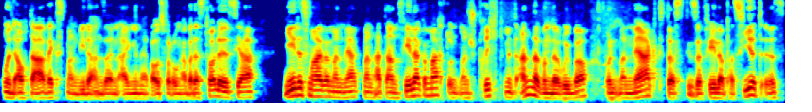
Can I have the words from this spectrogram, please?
und auch da wächst man wieder an seinen eigenen Herausforderungen. Aber das Tolle ist ja, jedes Mal, wenn man merkt, man hat da einen Fehler gemacht und man spricht mit anderen darüber und man merkt, dass dieser Fehler passiert ist,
